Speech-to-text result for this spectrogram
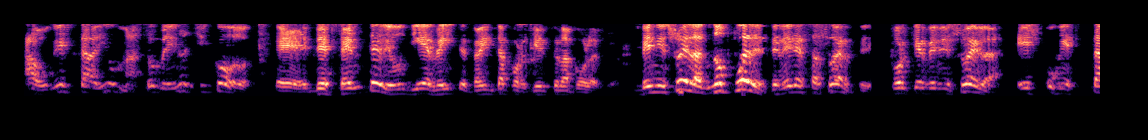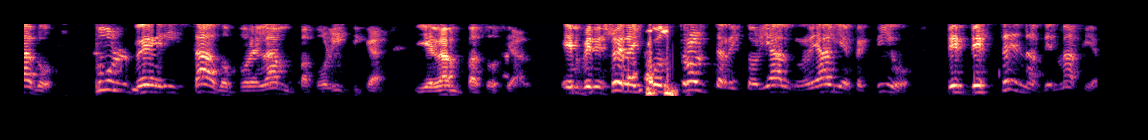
a un estadio más o menos chico, eh, decente de un 10, 20, 30% de la población. Venezuela no puede tener esa suerte, porque Venezuela es un estado pulverizado por el AMPA política y el AMPA social. En Venezuela hay control territorial real y efectivo de decenas de mafias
